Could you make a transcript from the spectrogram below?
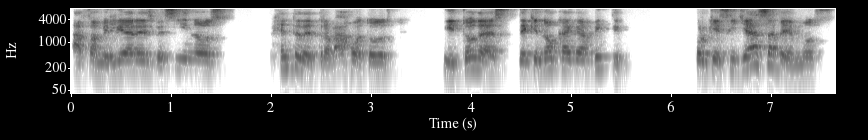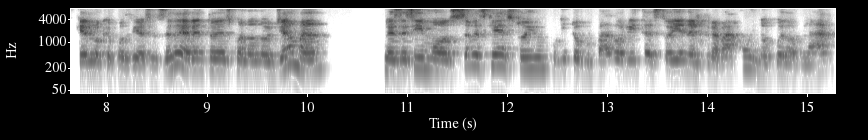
a familiares, vecinos, gente de trabajo, a todos y todas, de que no caigan víctimas. Porque si ya sabemos qué es lo que podría suceder, entonces cuando nos llaman, les decimos, ¿sabes qué? Estoy un poquito ocupado ahorita, estoy en el trabajo y no puedo hablar,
